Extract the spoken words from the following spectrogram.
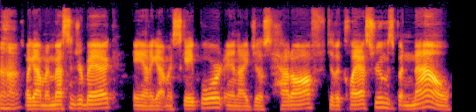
Uh-huh. So I got my messenger bag and I got my skateboard and I just head off to the classrooms. But now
